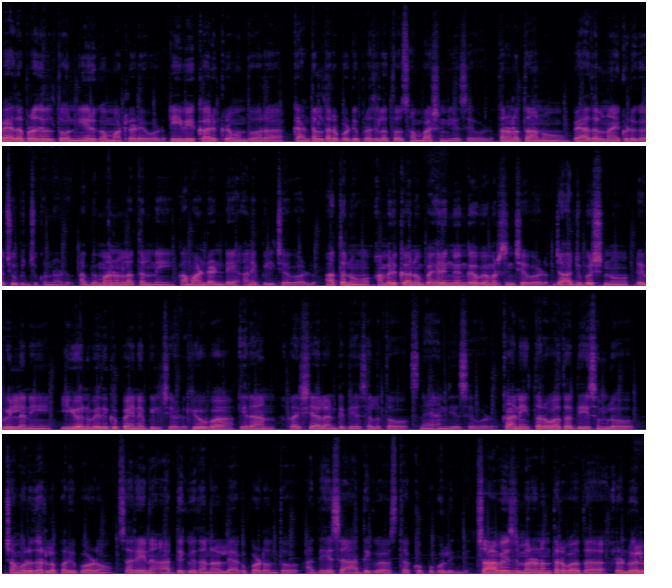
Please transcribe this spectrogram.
పేద ప్రజలతో నేరుగా మాట్లాడేవాడు. టీవీ కార్యక్రమం ద్వారా గంటల తరబడి ప్రజలతో సంభాషణ చేసేవాడు. తనను తాను పేదల నాయకుడిగా చూపించుకున్నాడు. అభిమానులు అతన్ని కమాండంటే అని పిలిచేవాళ్ళు. అతను అమెరికాను బహిరంగంగా విమర్శించేవాడు. జార్జ్ బుష్ను డెవిల్ అని యూఎన్ వేదికపైనే పిలిచాడు. క్యూబా ఇరాన్ రష్యా లాంటి దేశాలతో స్నేహం చేసేవాడు. కానీ తరువాత దేశంలో చమురు ధరలు పడిపోవడం సరైన ఆర్థిక విధానాలు లేకపోవడంతో ఆ దేశ ఆర్థిక వ్యవస్థ కుప్పకూలింది. చావేజ్ మరణం తర్వాత రెండు వేల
